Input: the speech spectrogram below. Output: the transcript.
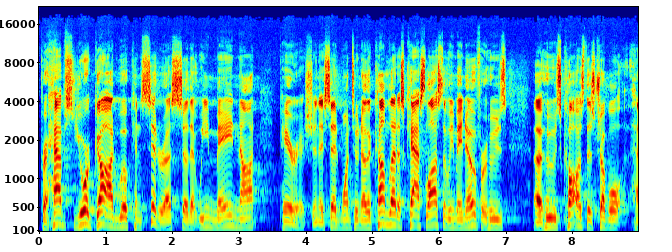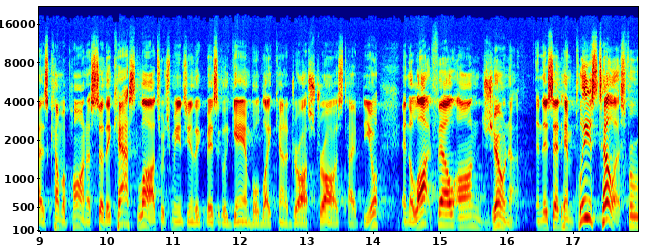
Perhaps your God will consider us so that we may not perish. And they said one to another, Come, let us cast lots that we may know for whose, uh, whose cause this trouble has come upon us. So they cast lots, which means, you know, they basically gambled, like kind of draw straws type deal. And the lot fell on Jonah. And they said to him, Please tell us, for,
